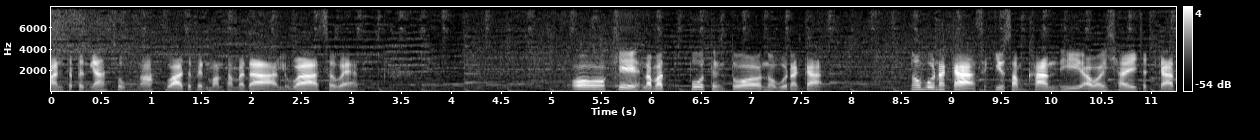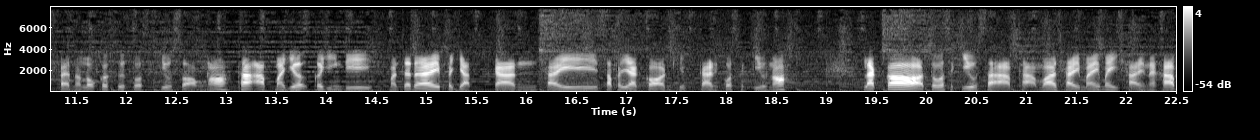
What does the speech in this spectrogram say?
มันจะเป็นการสุ่มเนาะว่าจะเป็นมอนธรรมดาหรือว่าเซเวน โอเค เรามาพูดถึงตัวโนบุนากะ โนบุนากะสกิลสำคัญที่เอาไว้ใช้จัดการแฝดนรกก็คือตัวสกิล2เนาะ ถ้าอัพมาเยอะก็ยิ่งดี มันจะได้ประหยัดการใช้ทรัพยากรเกี่ยวกับการกดสกิลเนาะ แล้วก็ตัวสกิล3ถามว่าใช้ไหมไม่ใช้นะครับ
